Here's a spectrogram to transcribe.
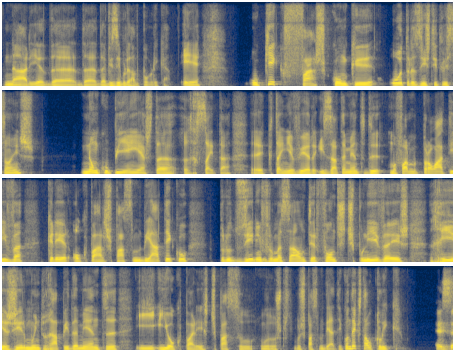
na área da, da, da visibilidade pública. É o que é que faz com que outras instituições não copiem esta receita, eh, que tem a ver exatamente de uma forma proativa, querer ocupar espaço mediático, produzir informação, ter fontes disponíveis, reagir muito rapidamente e, e ocupar este espaço, o espaço mediático. Onde é que está o clique? Essa,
